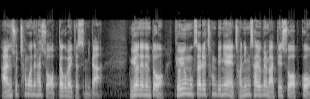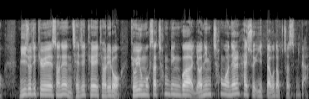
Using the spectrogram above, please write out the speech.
안수 청원을 할 수 없다고 밝혔습니다. 위원회는 또 교육 목사를 청빙해 전임 사역을 맡길 수 없고 미조직 교회에서는 재직회의 결의로 교육 목사 청빙과 연임 청원을 할 수 있다고 덧붙였습니다.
